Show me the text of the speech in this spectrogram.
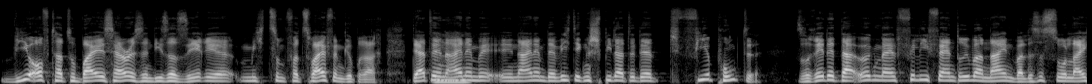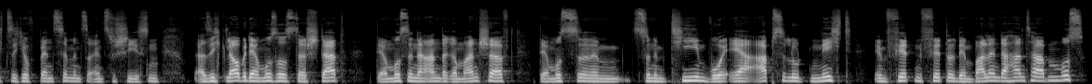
Wie oft hat Tobias Harris in dieser Serie mich zum Verzweifeln gebracht? Der hatte mhm. in einem, in einem der wichtigen Spiele hatte der vier Punkte. So redet da irgendein Philly-Fan drüber? Nein, weil es ist so leicht, sich auf Ben Simmons einzuschießen. Also ich glaube, der muss aus der Stadt, der muss in eine andere Mannschaft, der muss zu einem, zu einem Team, wo er absolut nicht im vierten Viertel den Ball in der Hand haben muss.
